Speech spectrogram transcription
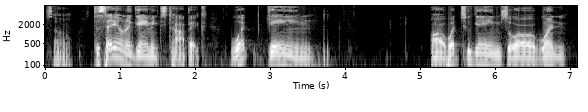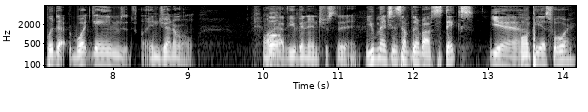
So to stay on a gaming topic, what game or what two games or one what what games in general Well- have you been interested in? You mentioned something about Styx Yeah. on PS4.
